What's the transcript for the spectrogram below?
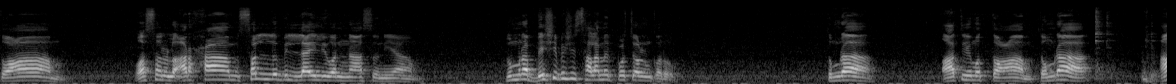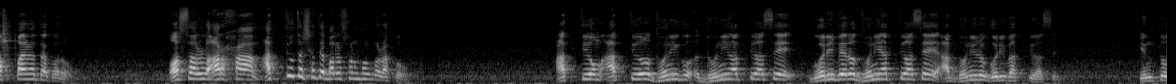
তোয়াম ওয়াসালুল আরহাম, সাল্লু বিল্লাইলি ওয়ান নাস নিয়াম। তোমরা বেশি বেশি সালামের প্রচলন করো। তোমরা আতিমত আম তোমরা আপ্যায়নতা করো। অসারুল আরহাম, আত্মীয়তার সাথে ভালো সম্পর্ক রাখো। আত্মীয় আত্মীয় ধনী ধনী আত্মীয় আছে, গরিবেরও ধনী আত্মীয় আছে, আর ধনীরও গরিব আত্মীয় আছে। কিন্তু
